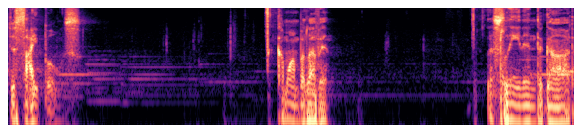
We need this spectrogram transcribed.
disciples. Come on, beloved. Let's lean into God.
